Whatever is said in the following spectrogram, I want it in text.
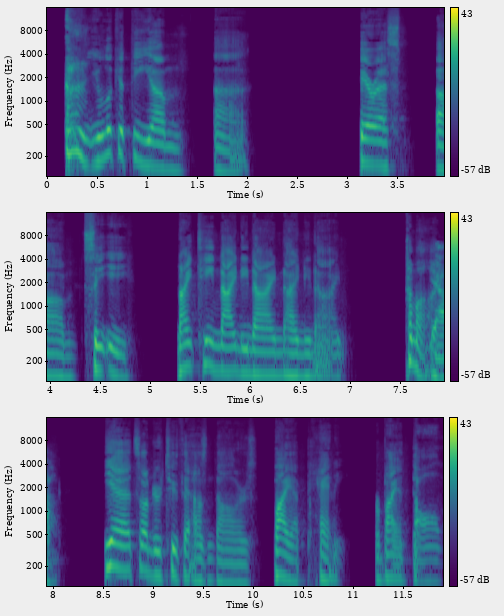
you look at the um uh PRS um CE nineteen ninety nine ninety nine. Come on, yeah. yeah, it's under two thousand dollars by a penny or by a dollar.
